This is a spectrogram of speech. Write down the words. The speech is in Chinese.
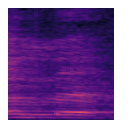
妹妹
